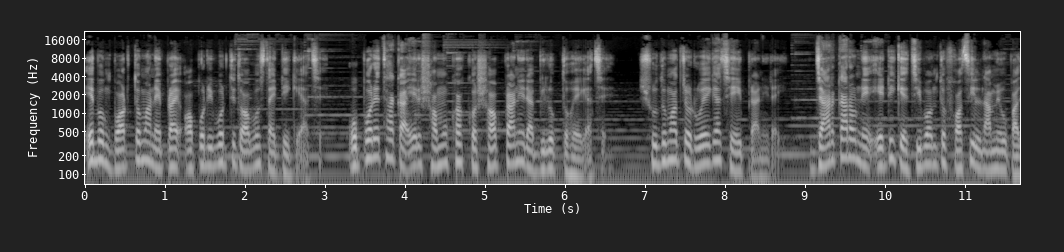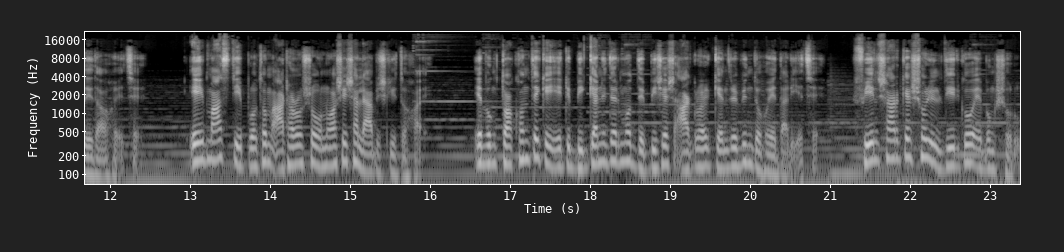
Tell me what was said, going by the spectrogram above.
এবং বর্তমানে প্রায় অপরিবর্তিত অবস্থায় টিকে আছে। ওপরে থাকা এর সমকক্ষ সব প্রাণীরা বিলুপ্ত হয়ে গেছে। শুধুমাত্র রয়ে গেছে এই প্রাণীরাই, যার কারণে এটিকে জীবন্ত ফসিল নামে উপাধি দেওয়া হয়েছে। এই মাছটি প্রথম আঠারোশো উনআশি সালে আবিষ্কৃত হয় এবং তখন থেকেই এটি বিজ্ঞানীদের মধ্যে বিশেষ আগ্রহের কেন্দ্রবিন্দু হয়ে দাঁড়িয়েছে। ফিল শার্কের শরীর দীর্ঘ এবং সরু।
